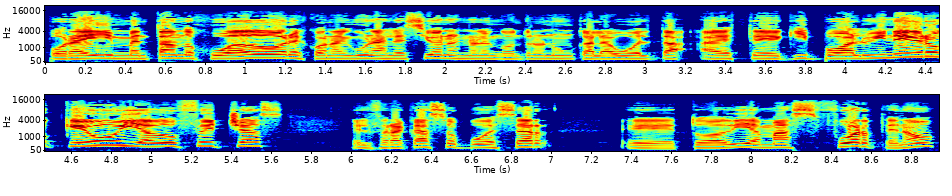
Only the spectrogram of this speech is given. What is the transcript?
por ahí inventando jugadores con algunas lesiones, no le encontró nunca la vuelta a este equipo albinegro que hoy a dos fechas el fracaso puede ser eh, todavía más fuerte, ¿no?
